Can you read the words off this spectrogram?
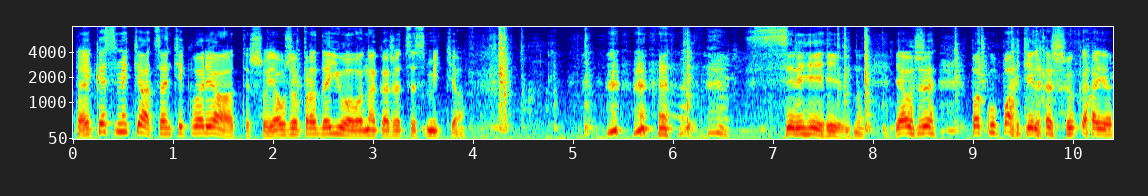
Та яке сміття? Це антикваріат. Ти що? Я вже продаю, а вона каже, це сміття. Сергіївна, я вже покупателя шукаю.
